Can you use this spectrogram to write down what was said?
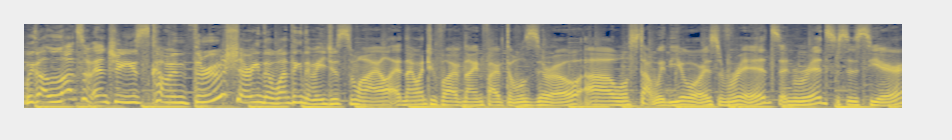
We got lots of entries coming through, sharing the one thing that made you smile at 91259500. Uh, we'll start with yours, Rids. And Rids is here.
